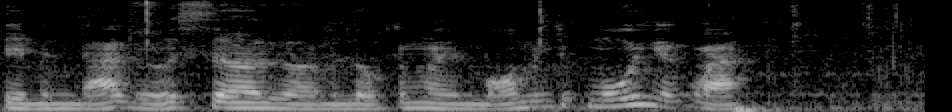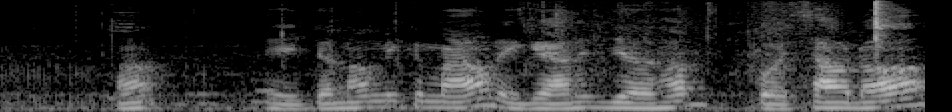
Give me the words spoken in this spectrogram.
Thì mình đã rửa sơ rồi mình luộc trong này mình bỏ miếng chút muối nha các bạn. Đó thì cho nó mấy cái máu này ra nó dơ hết. Rồi sau đó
